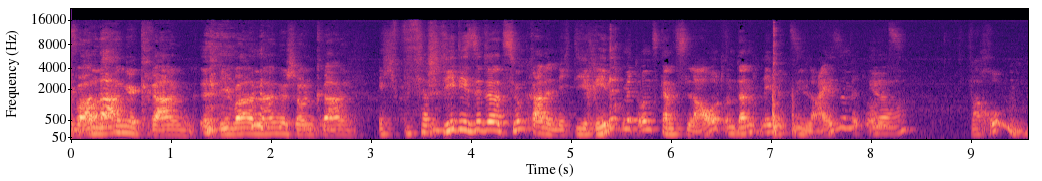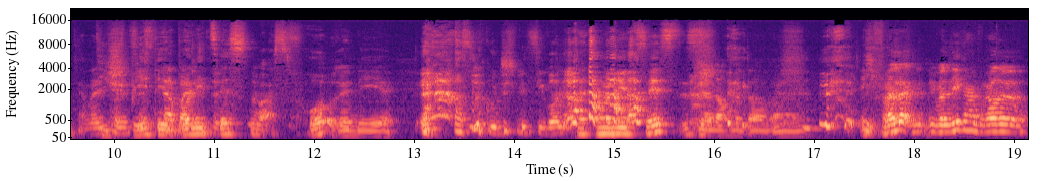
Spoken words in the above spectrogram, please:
Die waren oder? lange krank. Die waren lange schon krank. Ich verstehe die Situation gerade nicht. Die redet mit uns ganz laut und dann redet sie leise mit uns. Ja. Warum? ja weil Die Polizisten spielt den. Polizisten was vor, René. Hast du gut, du spielst die Rolle. Der Polizist ist ja noch mit dabei. Ich überlege halt gerade,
